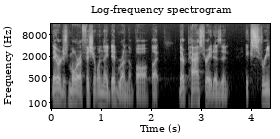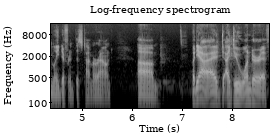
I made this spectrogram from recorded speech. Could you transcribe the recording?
They were just more efficient when they did run the ball, but their pass rate isn't extremely different this time around. Um, but yeah, I, I do wonder if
